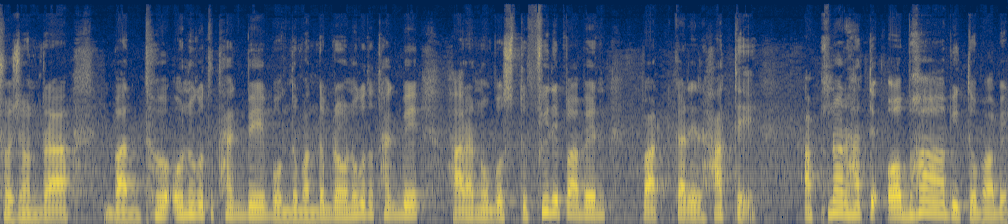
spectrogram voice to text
স্বজনরা বাধ্য অনুগত থাকবে, বন্ধুবান্ধবরা অনুগত থাকবে, হারানো বস্তু ফিরে পাবেন পাটকারের হাতে। আপনার হাতে অভাবিতভাবে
